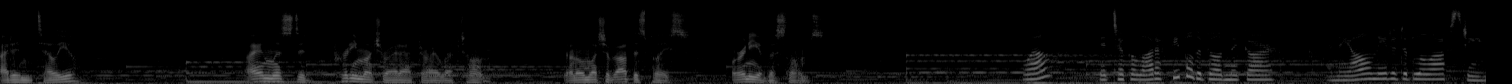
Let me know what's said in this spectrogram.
I didn't tell you? I enlisted pretty much right after I left home. Don't know much about this place, or any of the slums. Well, it took a lot of people to build Midgar, and they all needed to blow off steam.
